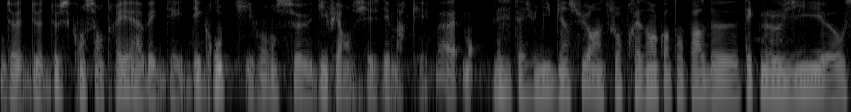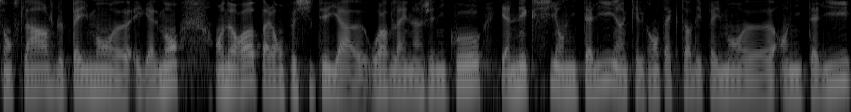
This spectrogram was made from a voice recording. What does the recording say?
de, de, se concentrer avec des, des, groupes qui vont se différencier, se démarquer. bon, les États-Unis, bien sûr, hein, toujours présents quand on parle de technologie euh, au sens large, de paiement euh, également. En Europe, alors on peut citer, il y a Worldline Ingenico, il y a Nexi en Italie, hein, qui est le grand acteur des paiements euh, en Italie.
